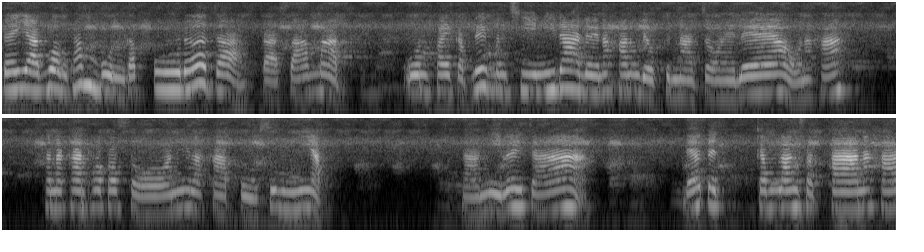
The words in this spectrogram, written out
ผู้ใดอยากร่วมทำบุญกับปูเด้อจ้าก็สามารถโอนไปกับเลขบัญชีนี้ได้เลยนะคะน้องเบลขึ้นหน้าจอให้แล้วนะคะ ธนาคารทกสนี่ราคาปู่ซุ่มเงียบสามีเลยจ้า แล้วแต่กำลังศรัทธานะคะ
